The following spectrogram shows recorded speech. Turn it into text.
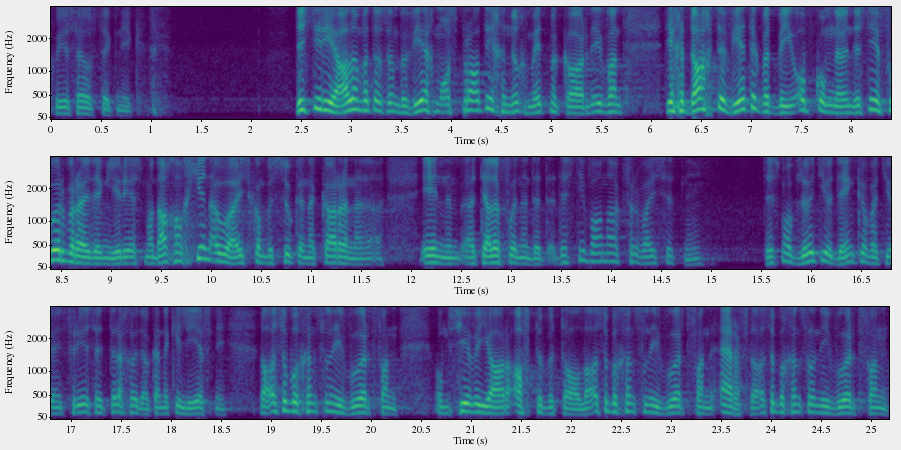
Goeie sales tegniek. Dis die riem wat ons in beweeg, maar ons praat nie genoeg met mekaar nie want die gedagte weet ek wat by jou opkom nou en dis nie 'n voorbereiding hierdie is, maar dan gaan geen ou huis kan besoek in 'n kar en 'n en 'n telefoon en dit dis nie waarna ek verwys het nie. Dis maar bloot jou denke wat jou in vrees uit terughou, dan kan ek nie leef nie. Daar is 'n beginsel in die woord van om 7 jaar af te betaal. Daar is 'n beginsel in die woord van erf. Daar is 'n beginsel in die woord van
